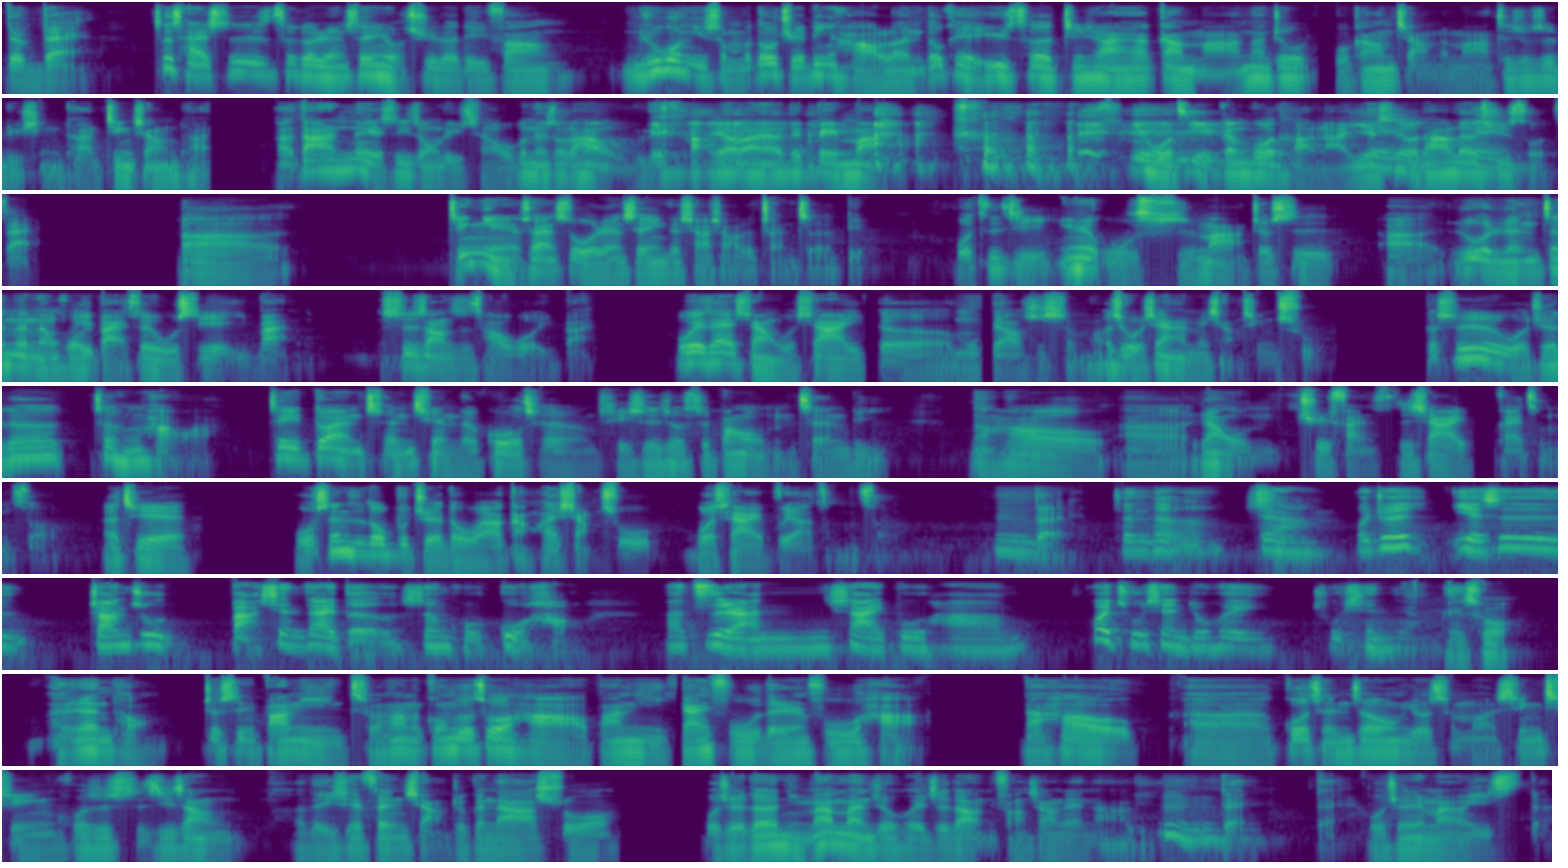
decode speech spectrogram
对不对？这才是这个人生有趣的地方。如果你什么都决定好了，你都可以预测接下来要干嘛，那就我刚刚讲的嘛，这就是旅行团、进香团啊、呃。当然，那也是一种旅程，我不能说它很无聊，要不然要被骂。因为我自己也跟过团啦，也是有它乐趣所在。呃，今年也算是我人生一个小小的转折点。我自己因为五十嘛，就是呃，如果人真的能活一百岁，五十也一半，事实上是超过一半。我也在想我下一个目标是什么，而且我现在还没想清楚。可是我觉得这很好啊，这一段沉潜的过程其实就是帮我们整理，然后呃，让我们去反思下一步该怎么走。而且我甚至都不觉得我要赶快想出我下一步要怎么走。嗯，对，真的，对啊，我觉得也是专注把现在的生活过好。那自然下一步它会出现，就会出现这样。没错，很认同。就是你把你手上的工作做好，把你该服务的人服务好，然后呃，过程中有什么心情或是实际上的一些分享，就跟大家说。我觉得你慢慢就会知道你方向在哪里。嗯，对对，我觉得也蛮有意思的。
